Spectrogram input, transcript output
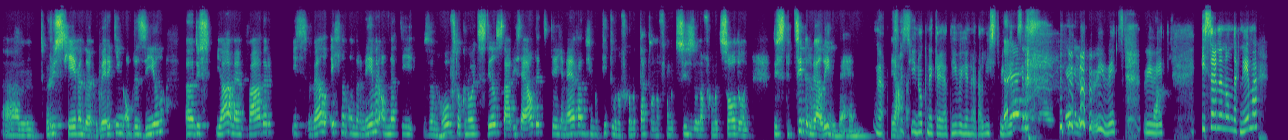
um, rustgevende werking op de ziel. Dus ja, mijn vader is wel echt een ondernemer, omdat hij zijn hoofd ook nooit stilstaat. Die zei altijd tegen mij van, je moet dit doen, of je moet dat doen, of je moet zus doen, of je moet zo doen. Dus het zit er wel in bij hem. Ja, ja. misschien ook een creatieve generalist, wie weet. Eigenlijk, eigenlijk. wie weet, wie weet. Is er een ondernemer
